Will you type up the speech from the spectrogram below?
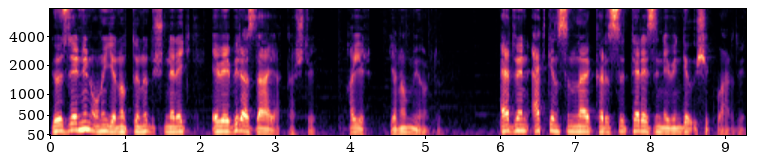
Gözlerinin onu yanılttığını düşünerek eve biraz daha yaklaştı. Hayır, yanılmıyordu. Edwin Atkinson'la karısı Teres'in evinde ışık vardı.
